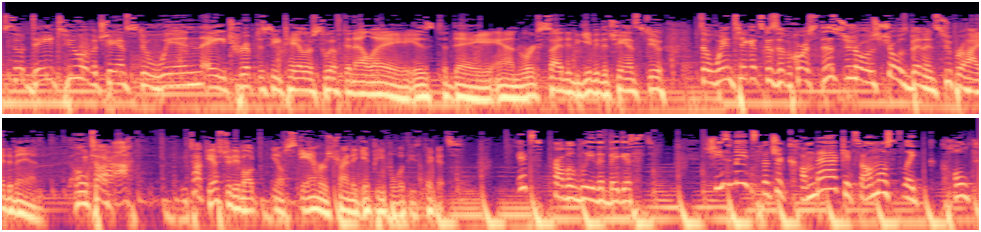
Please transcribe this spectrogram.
So day two of a chance to win a trip to see Taylor Swift in LA is today, and we're excited to give you the chance to to win tickets because of course this show show has been in super high demand. Oh, we talked we talked yesterday about you know scammers trying to get people with these tickets. It's probably the biggest. She's made such a comeback. It's almost like cult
